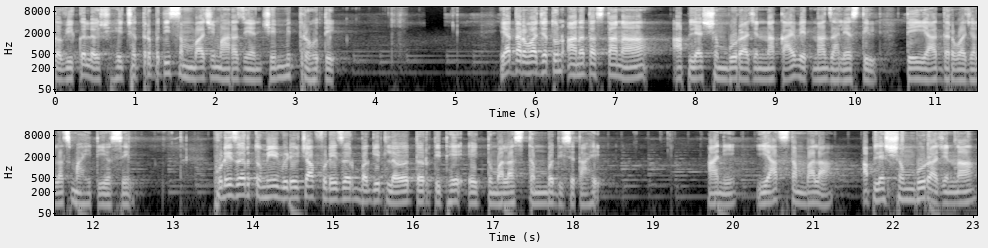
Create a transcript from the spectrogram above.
कवी कलश हे छत्रपती संभाजी महाराज यांचे मित्र होते. या दरवाज्यातून आणत असताना आपल्या शंभूराजांना काय वेदना झाल्या असतील ते या दरवाजालाच माहिती असेल. पुढे जर तुम्ही व्हिडिओच्या पुढे जर बघितलं तर तिथे एक तुम्हाला स्तंभ दिसत आहे. आणि याच स्तंभाला आपल्या शंभूराजेंना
